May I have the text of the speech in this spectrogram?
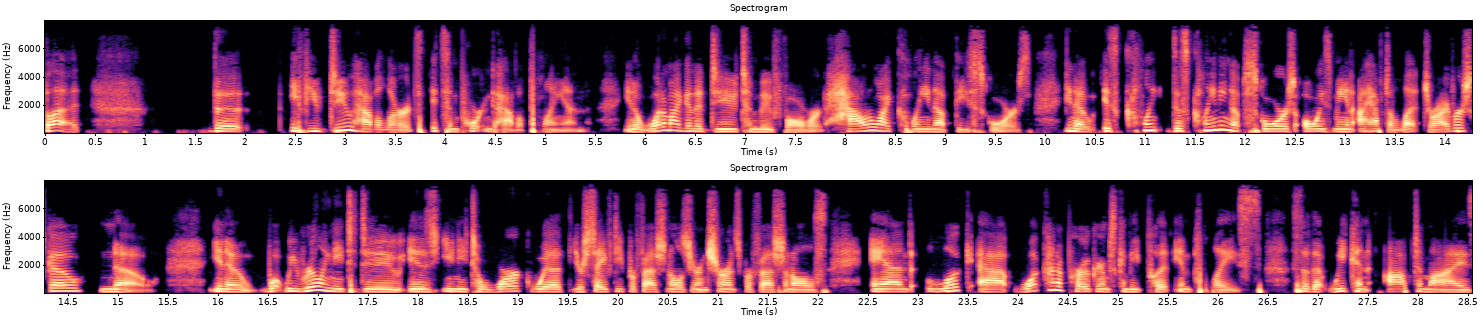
But the if you do have alerts, it's important to have a plan. You know, what am I going to do to move forward? How do I clean up these scores? You know, is clean does cleaning up scores always mean I have to let drivers go? No. You know, what we really need to do is you need to work with your safety professionals, your insurance professionals, and look at what kind of programs can be put in place so that we can optimize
